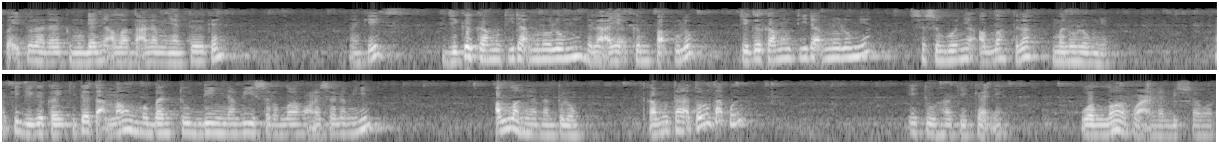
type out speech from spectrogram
Sebab itulah dari kemudiannya Allah Ta'ala menyatakan okay, Jika kamu tidak menolongnya Dalam ayat ke-40 jika kamu tidak menolongnya Sesungguhnya Allah telah menolongnya. Tapi jika kita tak mau membantu din Nabi SAW ini Allah yang akan tolong. Kamu tak nak tolong tak apa. Itu hakikatnya. Wallahu a'lam bishawab.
